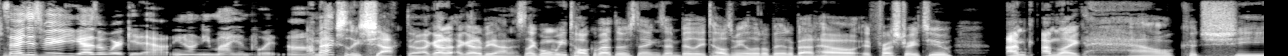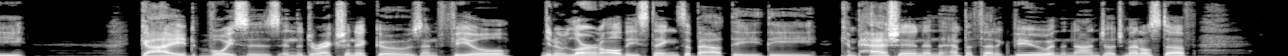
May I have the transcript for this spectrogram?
So I just figured you guys will work it out. You don't need my input. Um, I'm actually shocked though. I gotta, I gotta be honest. Like when we talk about those things, and Billy tells me a little bit about how it frustrates you, I'm, I'm like, how could she guide voices in the direction it goes and feel, you know, learn all these things about the the compassion and the empathetic view and the non-judgmental stuff,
